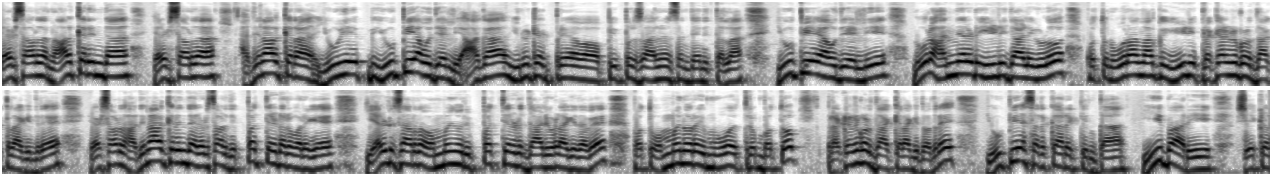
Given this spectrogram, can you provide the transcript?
ಎರಡು ಸಾವಿರದ ನಾಲ್ಕರಿಂದ ಎರಡು ಸಾವಿರದ ಹದಿನಾಲ್ಕರ ಯು ಎ ಯು ಪಿ ಅವಧಿಯಲ್ಲಿ, ಆಗ ಯುನೈಟೆಡ್ ಪ್ರೇ ಪೀಪಲ್ಸ್ ಅಲಯನ್ಸ್ ಅಂತ ಏನಿತ್ತಲ್ಲ ಯು ಪಿ ಎ ಅವಧಿಯಲ್ಲಿ ನೂರ ಹನ್ನೆರಡು ಇಡಿ ದಾಳಿಗಳು ಮತ್ತು ನೂರ ನಾಲ್ಕು ಇಡಿ ಪ್ರಕರಣಗಳು ದಾಖಲಾಗಿದ್ದರೆ ಎರಡು ಸಾವಿರದ ಹದಿನಾಲ್ಕರಿಂದ ಎರಡು ಸಾವಿರದ ಇಪ್ಪತ್ತೆರಡರವರೆಗೆ ಎರಡು ಸಾವಿರದ ಒಂಬೈನೂರ ಇಪ್ಪತ್ತೆರಡು ದಾಳಿಗಳಾಗಿದ್ದಾವೆ ಮತ್ತು ಒಂಬೈನೂರ ಮೂವತ್ತೊಂಬತ್ತು ಪ್ರಕರಣಗಳು ದಾಖಲಾಗಿದ್ದು ಅಂದರೆ ಯು ಪಿ ಎ ಸರ್ಕಾರಕ್ಕಿಂತ ಈ ಬಾರಿ ಶೇಕಡ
